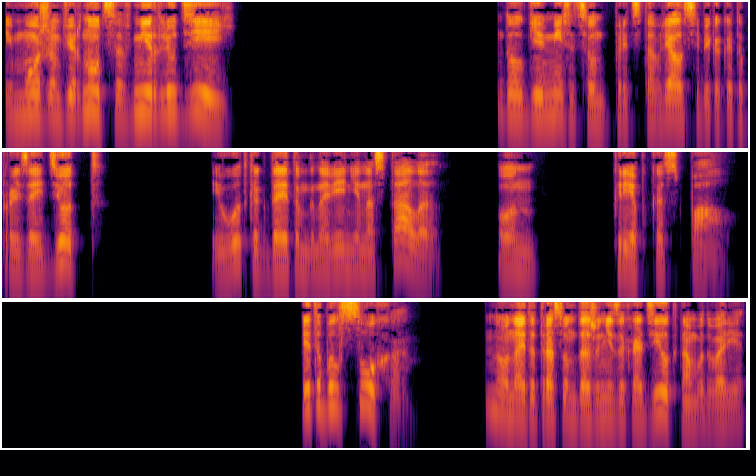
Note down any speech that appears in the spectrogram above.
и можем вернуться в мир людей. Долгие месяцы он представлял себе, как это произойдет, и вот, когда это мгновение настало, он крепко спал. Это был Соха, но на этот раз он даже не заходил к нам во дворец.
